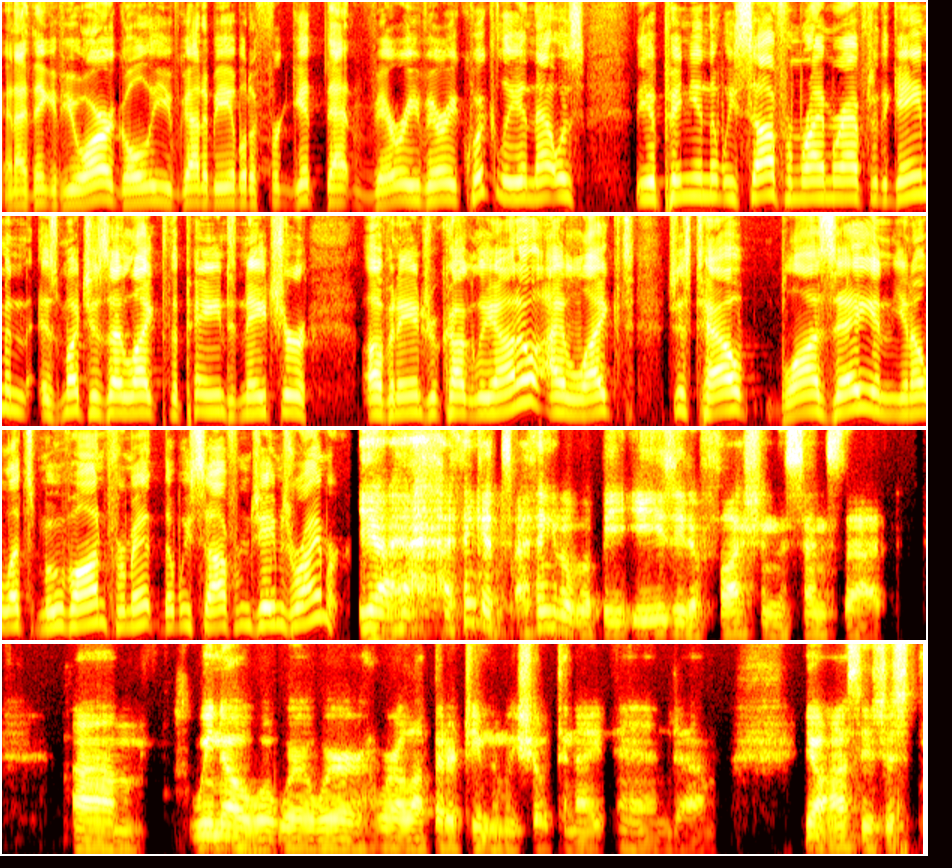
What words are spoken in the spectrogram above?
And I think if you are a goalie, you've got to be able to forget that very, very quickly. And that was the opinion that we saw from Reimer after the game. And as much as I liked the pained nature of an Andrew Cogliano. I liked just how blasé and you know let's move on from it that we saw from James Reimer. Yeah, I think it's I think it would be easy to flush in the sense that um, we know we're we're we're a lot better team than we showed tonight, and um, you know honestly it's just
